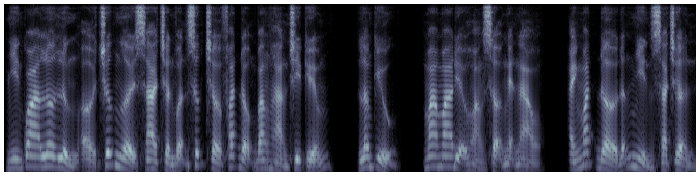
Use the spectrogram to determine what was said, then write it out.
Nhìn qua lơ lửng ở trước người Sa trần vận sức chờ phát động băng hàn chi kiếm, lâm cửu, ma ma địa hoảng sợ nghẹn ngào, ánh mắt đờ đẫn nhìn Sa trần.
